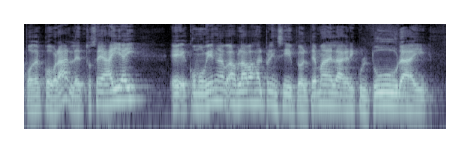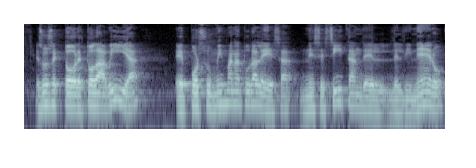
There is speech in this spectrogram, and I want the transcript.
poder cobrarle. Entonces ahí hay, eh, como bien hablabas al principio, el tema de la agricultura y esos sectores todavía, eh, por su misma naturaleza, necesitan del dinero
